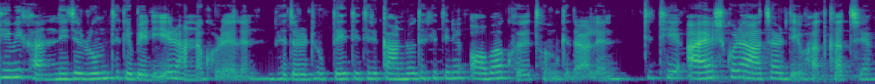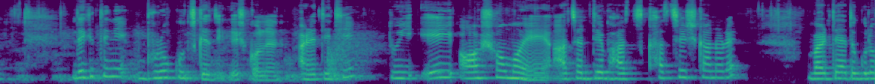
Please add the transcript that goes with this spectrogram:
হিমি খান নিজের রুম থেকে বেরিয়ে রান্নাঘরে এলেন। ভেতরে ঢুকতেই তিথির কাণ্ড দেখে তিনি অবাক হয়ে থমকে দাঁড়ালেন। তিথি আয়েস করে আচার দিয়ে ভাত খাচ্ছে। দেখে তিনি ভুরো কুচকে জিজ্ঞেস করলেন, আরে তিথি, তুই এই অসময়ে আচার দিয়ে ভাত খাচ্ছিস কেন রে? বাড়িতে এতগুলো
